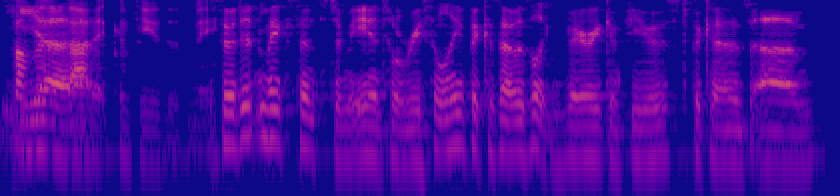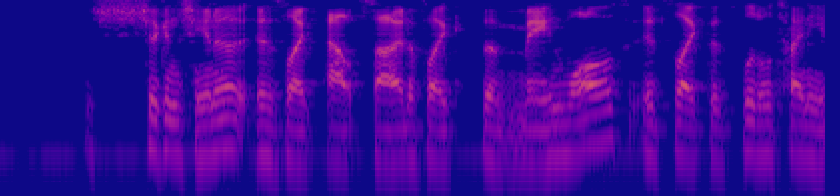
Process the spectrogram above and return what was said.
Something Yeah. about it confuses me. So it didn't make sense to me until recently because I was like very confused because um Shiganshina is like outside of like the main walls. It's like this little tiny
